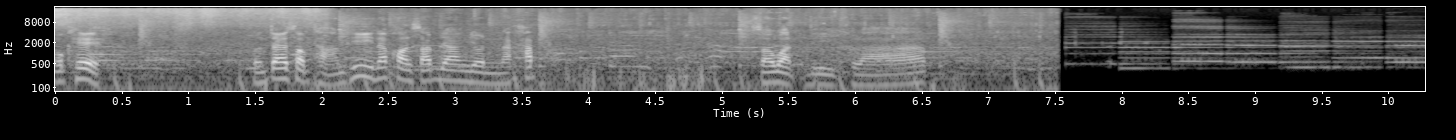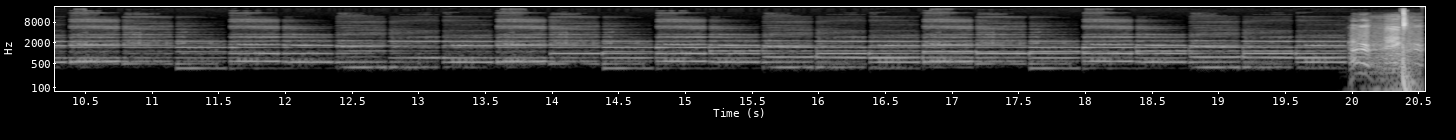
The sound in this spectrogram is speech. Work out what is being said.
โอเค สนใจสอบถามที่นครทรัพย์ยางยนต์นะครับ สวัสดีครับ Perfect.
